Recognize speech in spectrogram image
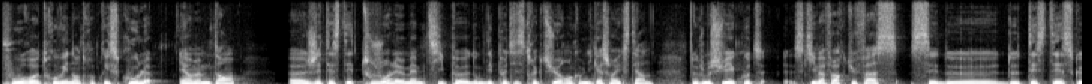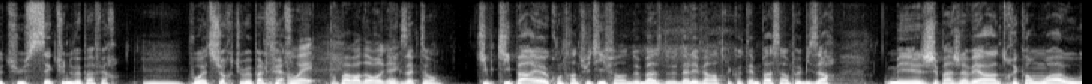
pour trouver une entreprise cool Et en même temps, euh, j'ai testé toujours les mêmes types, euh, donc des petites structures en communication externe. Donc je me suis dit, écoute, ce qu'il va falloir que tu fasses, c'est de, de tester ce que tu sais que tu ne veux pas faire. Mm. Pour être sûr que tu veux pas le faire. ouais pour pas avoir de regrets Exactement. Qui, qui paraît euh, contre-intuitif, hein, de base, d'aller vers un truc que t'aimes pas, c'est un peu bizarre. Mais je sais pas, j'avais un truc en moi où,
